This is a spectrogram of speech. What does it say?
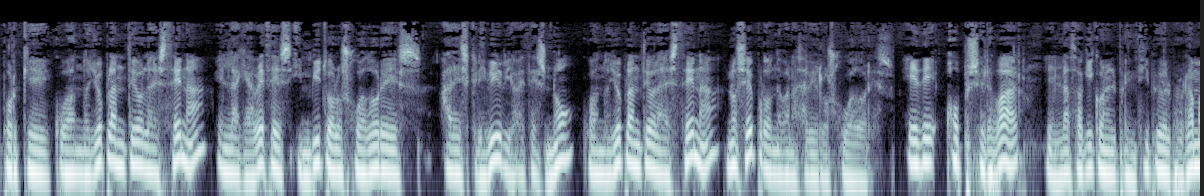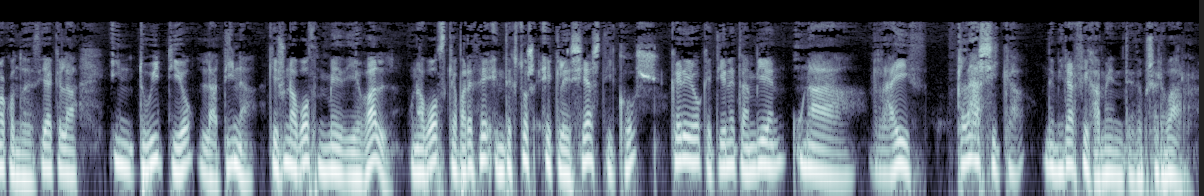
Porque cuando yo planteo la escena, en la que a veces invito a los jugadores a describir y a veces no, cuando yo planteo la escena, no sé por dónde van a salir los jugadores. He de observar, y enlazo aquí con el principio del programa cuando decía que la intuitio latina, que es una voz medieval, una voz que aparece en textos eclesiásticos, creo que tiene también una raíz clásica de mirar fijamente, de observar,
